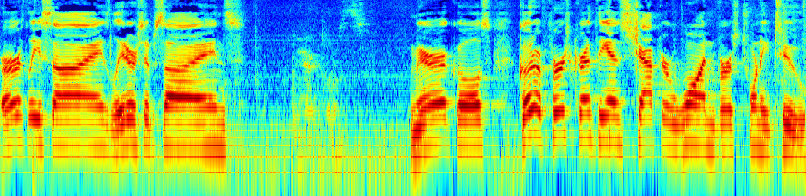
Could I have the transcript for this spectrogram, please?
Earthly. Signs, leadership signs, Miracles. miracles. Go to 1 Corinthians chapter 1 verse 22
